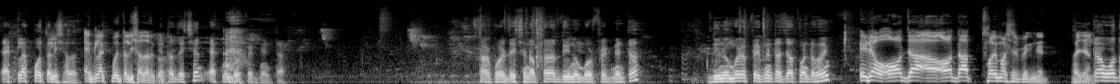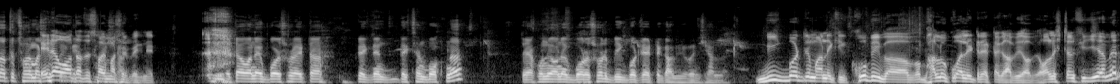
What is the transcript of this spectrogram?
এক লাখ পঁয়তাল্লিশ হাজার এক লাখ পঁয়তাল্লিশ হাজার এটা দেখছেন এক নম্বর প্রেগনেন্টটা তারপরে দেখছেন আপনারা দুই নম্বর প্রেগনেন্টটা দুই নম্বরের প্রেগনেন্টটা জাতমানটা ভাই? এটা অজা অদাত ছয় মাসের প্রেগনেন্ট এটা ওদাতে ছয় মাস এটা অদাতে ছয় মাসের প্রেগনেন্ট এটা অনেক বড় সড়ো একটা প্রেগনেন্ট দেখছেন বকনা। তো এখনই অনেক বড় সড়ো বিগ বডির একটা গাভী হবে ইনশাল্লাহ বিগ বডির মানে কি? খুবই ভালো কোয়ালিটির একটা গাভি হবে। হলিস্টান ফিজিয়ামের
